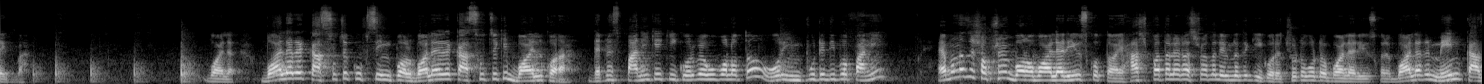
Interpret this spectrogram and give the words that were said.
দেখবা। বয়লার বয়লারের কাজ হচ্ছে খুব সিম্পল বয়লারের কাজ হচ্ছে কি বয়েল করা। দ্যাট মিনস পানিকে কি করবে ও বলতো? ওর ইনপুটে দিব পানি এমন না যে সবসময় বড় বয়লার ইউজ করতে হয়। হাসপাতালে হাসপাতালে এগুলোতে কি করে? ছোট ছোট বয়লার ইউজ করে। বয়লারের মেইন কাজ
